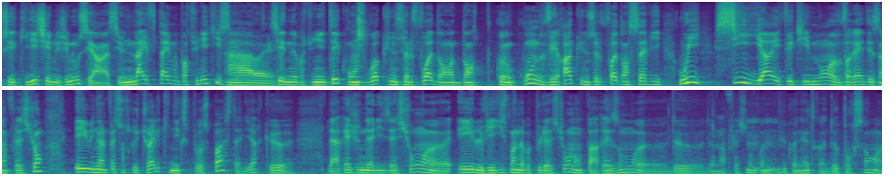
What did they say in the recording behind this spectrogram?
c'est- qui dit chez, chez nous, c'est un- une lifetime opportunity. C'est Ah ouais. une opportunité qu'on ne voit qu'une seule fois dans, dans- qu'on ne verra qu'une seule fois dans sa vie. Oui, s'il y a effectivement euh, vrai des inflations et une inflation structurelle qui n'explose pas, c'est-à-dire que la régionalisation euh, et le vieillissement de la population n'ont pas raison euh, de, de l'inflation qu'on a pu connaître à 2%,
